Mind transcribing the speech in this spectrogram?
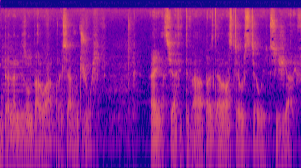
ندالن لي زون داروا بري سي افو تجوي هيا سي في التبع بري دعوة راس تاوي تاوي سي جي عارف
